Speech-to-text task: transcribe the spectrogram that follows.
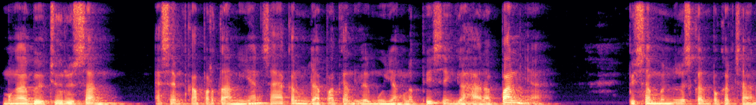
mengambil jurusan SMK pertanian, saya akan mendapatkan ilmu yang lebih sehingga harapannya bisa meneruskan pekerjaan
